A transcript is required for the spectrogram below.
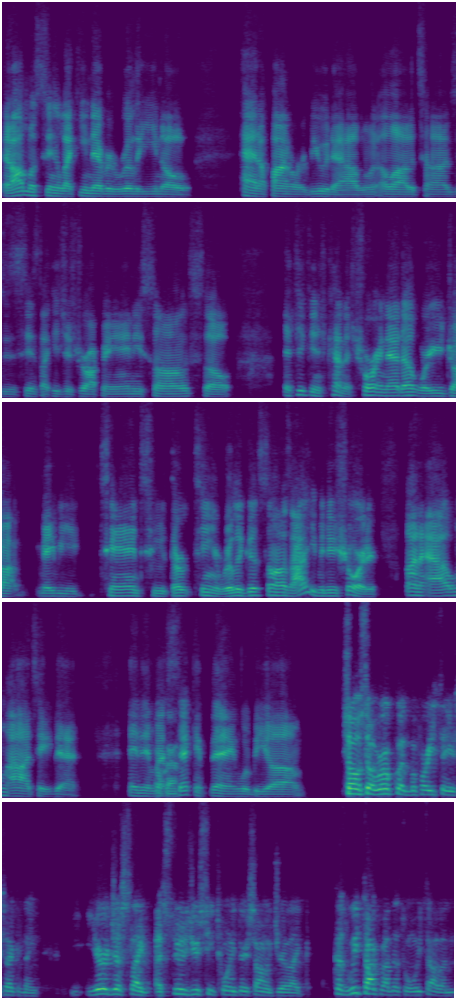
It almost seems like he never really, you know, had a final review of the album a lot of times. It seems like he's just dropping any songs. So if you can kind of shorten that up where you drop maybe 10 to 13 really good songs, I even do shorter on an album, I'll take that. And then my Okay. second thing would be um So, so real quick before you say your second thing, you're just like as soon as you see 23 songs, you're like, because we talked about this when we saw the,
